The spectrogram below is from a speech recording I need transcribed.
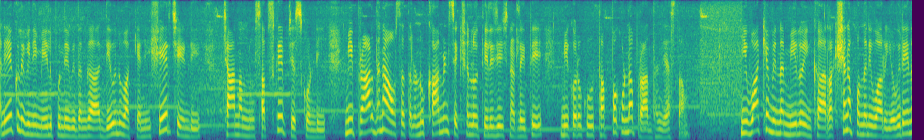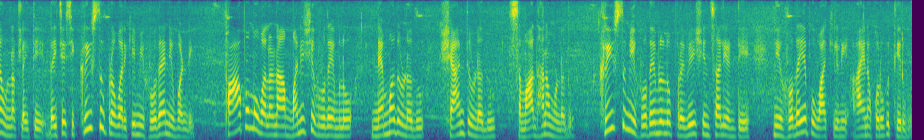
అనేకులు విని మేలు పొందే విధంగా దేవుని వాక్యాన్ని షేర్ చేయండి ఛానల్ను సబ్స్క్రైబ్ చేసుకోండి. మీ ప్రార్థన అవసరతలను కామెంట్ సెక్షన్లో తెలియజేసినట్లయితే మీ కొరకు తప్పకుండా ప్రార్థన చేస్తాం. ఈ వాక్యం విన్న మీలో ఇంకా రక్షణ పొందని వారు ఎవరైనా ఉన్నట్లయితే దయచేసి క్రీస్తు ప్రవారికి మీ హృదయాన్ని ఇవ్వండి. పాపము వలన మనిషి హృదయంలో నెమ్మది ఉండదు శాంతి ఉండదు సమాధానం ఉండదు. క్రీస్తు మీ హృదయంలో ప్రవేశించాలి అంటే నీ హృదయపు వాకిలిని ఆయన కొరకు తెరువు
